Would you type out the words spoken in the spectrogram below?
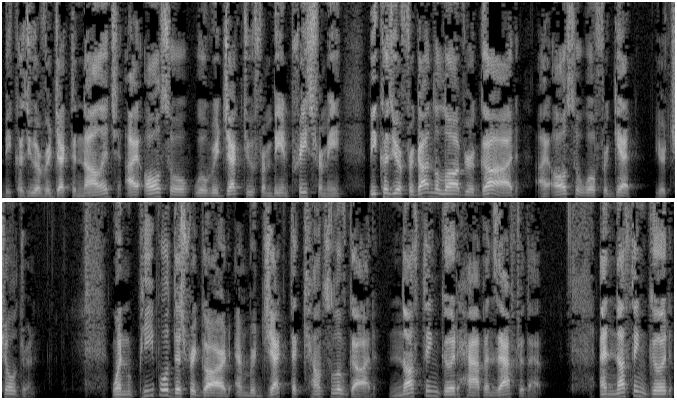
Because you have rejected knowledge, I also will reject you from being priests for me. Because you have forgotten the law of your God, I also will forget your children. When people disregard and reject the counsel of God, nothing good happens after that. And nothing good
